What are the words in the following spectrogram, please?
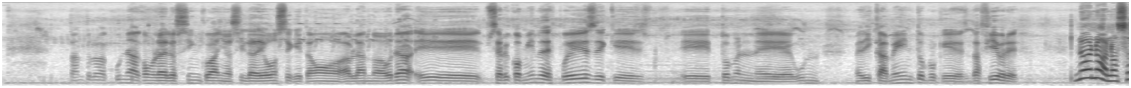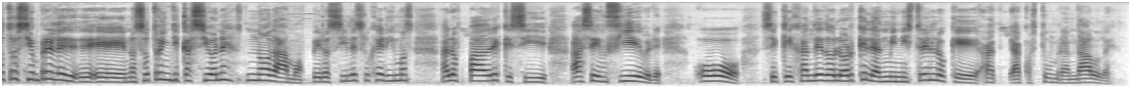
Tanto la vacuna como la de los 5 años y la de 11 que estamos hablando ahora, eh, ¿se recomienda después de que eh, tomen eh, un medicamento porque da fiebre? No, no, nosotros siempre, le, eh, nosotros indicaciones no damos, pero sí le sugerimos a los padres que si hacen fiebre o se quejan de dolor, que le administren lo que acostumbran darle.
